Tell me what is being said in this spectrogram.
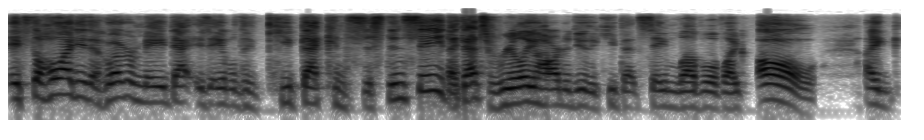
it's the whole idea that whoever made that is able to keep that consistency. Like that's really hard to do to keep that same level of like, oh, like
